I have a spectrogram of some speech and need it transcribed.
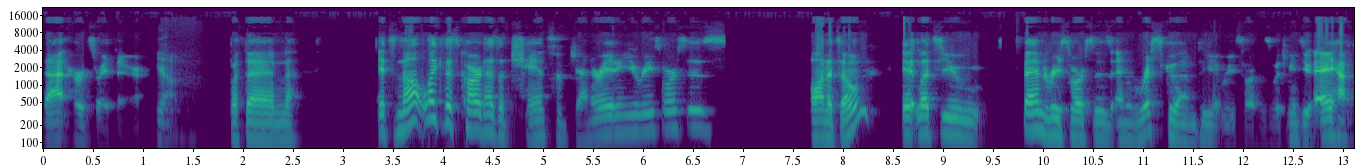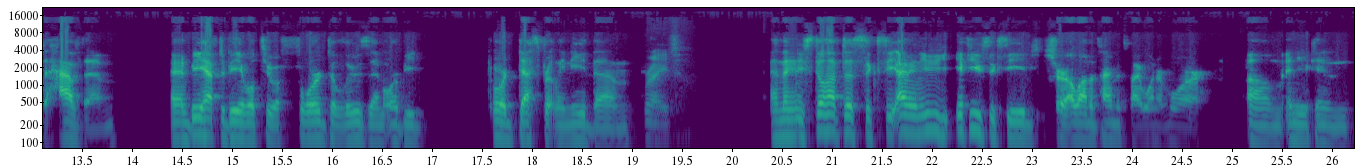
that hurts right there. yeah, But then it's not like this card has a chance of generating you resources on its own. It lets you spend resources and risk them to get resources, which means you a have to have them, and b have to be able to afford to lose them or be or desperately need them. Right. And then you still have to succeed. I mean, you if you succeed, sure, a lot of time it's by one or more, um, and you can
